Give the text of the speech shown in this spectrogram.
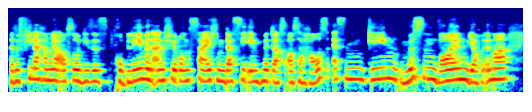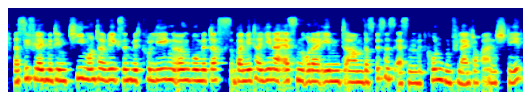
Also viele haben ja auch so dieses Problem in Anführungszeichen, dass sie eben mittags außer Haus essen gehen müssen, wollen, wie auch immer, dass sie vielleicht mit dem Team unterwegs sind, mit Kollegen irgendwo mittags beim Italiener essen oder eben ähm, das Business-Essen mit Kunden vielleicht auch anschauen steht.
